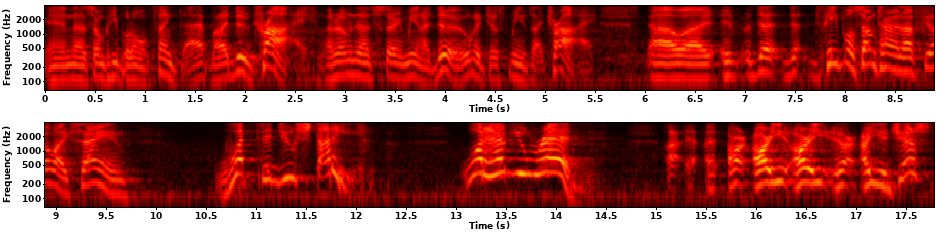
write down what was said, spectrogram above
And uh, some people don't think that, but I do try. I don't necessarily mean I do, it just means I try. Uh, uh it, the, the, people sometimes I feel like saying, What did you study? What have you read? Uh, uh, are, are, you, are, you, are you just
